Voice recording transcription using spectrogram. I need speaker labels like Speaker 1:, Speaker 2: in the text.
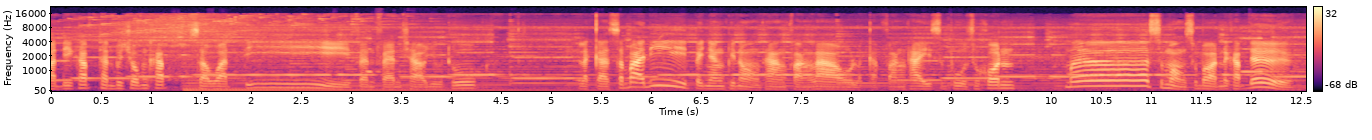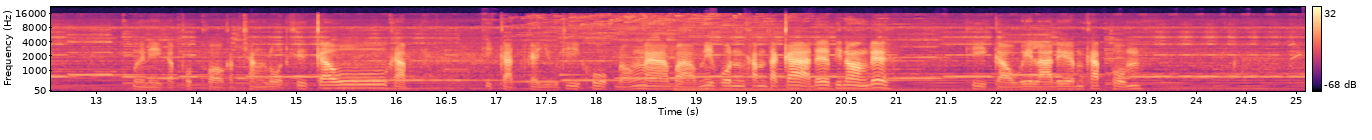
Speaker 1: สวัสดีครับท่านผู้ชมครับ สวัสดี แฟนๆชาว YouTube และก็สบายดีเป็นยังพี่น้องทางฝั่งลาวและก็ฝั่งไทยสุภูสุคนเมื่อสมองสบอดนะครับเด้อเมื่อนี้กับพบพอกับช่างโลดคือเก้าครับพิกัดก็อยู่ที่โคกหนองนาบ่าวนิพนธ์คำตะก้าเด้อพี่น้องเด้อที่เก่าเวลาเดิมครับผม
